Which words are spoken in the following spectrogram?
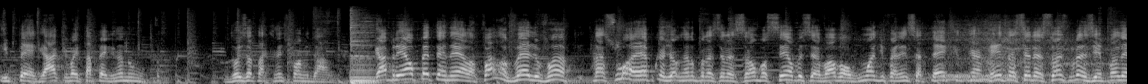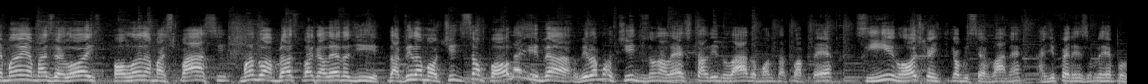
e pegar, que vai estar pegando um, dois atacantes formidáveis. Gabriel Peternella, fala velho Vamp, na sua época jogando pela seleção, você observava alguma diferença técnica entre as seleções, por exemplo, Alemanha mais veloz, Holanda mais passe? Manda um abraço pra galera de, da Vila Maltide de São Paulo aí, Vila Maltide, Zona Leste, tá ali do lado, o Monte Tatuapé. Sim, lógico a gente tem que observar, né? A diferença, por exemplo,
